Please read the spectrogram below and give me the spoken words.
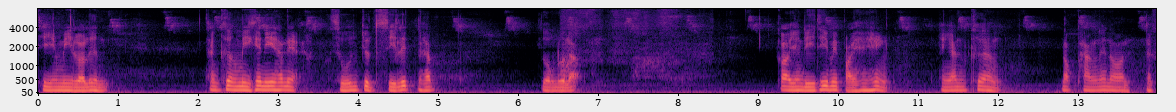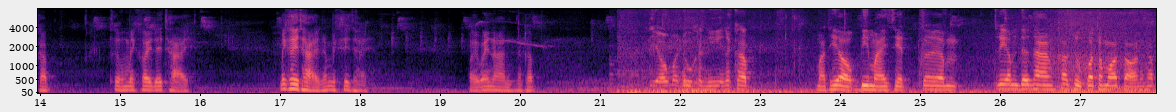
ที่ยังมีล้อเลื่อนทั้งเครื่องมีแค่นี้ครับเนี่ย 0.4 ลิตรนะครับลองดูแล้ว ก็ยังดีที่ไม่ปล่อยให้แห้งอย่งั้นเครื่องน็อกพังแน่นอนนะครับ เครื่องไม่ค่อยได้ถ่าย ไม่เคยถ่ายนะไม่เคยถ่าย ปล่อยไว้นานนะครับ เดี๋ยวมาดูคันนี้นะครับ มาเที่ยวปีใหม่เสร็จเตรียมเตรียมเดินทางเข้าสู่กทมต่อนะครับ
